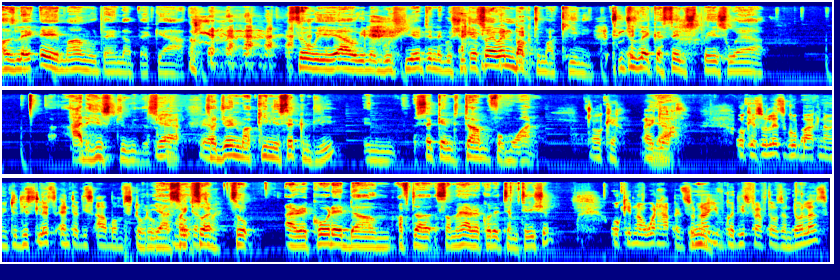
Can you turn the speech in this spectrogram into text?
I was like, hey, mom, utaenda peke yako. so we, yeah, we negotiated, negotiated. So I went back to Makini, which was like a safe space where I had history with the school. Yeah, So yeah. I joined Makini secondary in second term from one. Okay, I Yeah. get. Okay, so let's go back now into this. Let's enter this album story. Yeah, so so, so I recorded um, after some I recorded Temptation. okay, now what happened? So now you've got this five thousand dollars.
